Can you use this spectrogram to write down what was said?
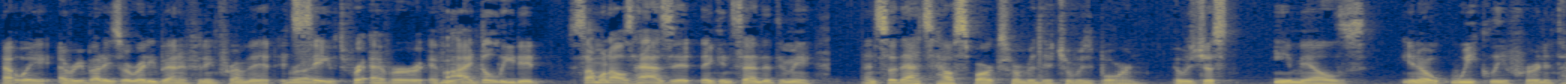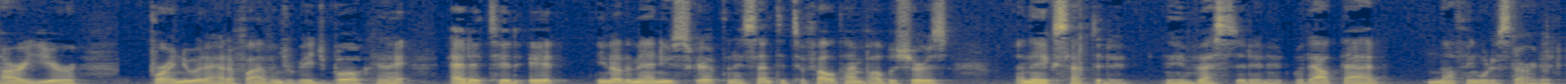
That way, everybody's already benefiting from it. It's Right. saved forever. If I delete it, someone else has it. They can send it to me. And so that's how Sparks from Berdichov was born. It was just emails, you know, weekly for an entire year. Before I knew it, I had a 500 page book and I edited it, you know, the manuscript, and I sent it to Feldheim Publishers, and they accepted it. They invested in it. Without that, nothing would have started.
